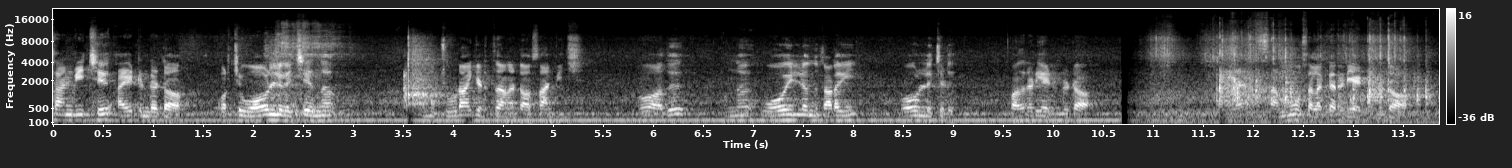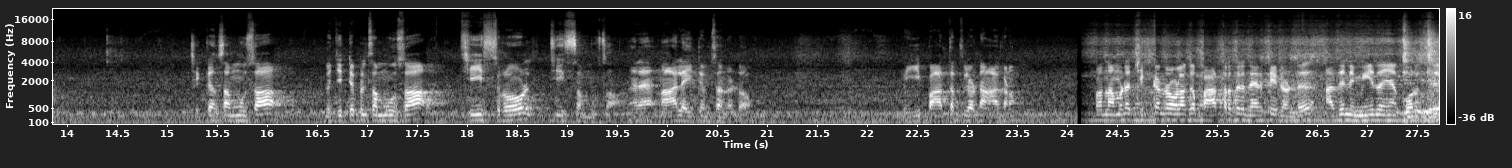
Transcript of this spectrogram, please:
സാൻഡ്വിച്ച് ആയിട്ടുണ്ട് കേട്ടോ കുറച്ച് ഓയിലിൽ വെച്ച് ഒന്ന് ചൂടാക്കി എടുത്തതാണ് കേട്ടോ സാൻഡ്വിച്ച് അപ്പോൾ അത് ഒന്ന് ഓയിലൊന്ന് തടവി ഓയിൽ വെച്ചിട് അപ്പോൾ അത് റെഡി ആയിട്ടുണ്ട് കേട്ടോ സമൂസകളൊക്കെ റെഡി ആയിട്ടുണ്ട് കേട്ടോ chicken samosa vegetable samosa cheese roll cheese samosa. അങ്ങനെ നാല് ഐറ്റംസ് ആണ് കേട്ടോ അപ്പോൾ ഈ പാത്രത്തിലോട്ട് ആക്കണം. അപ്പോൾ നമ്മുടെ ചിക്കൻ റോളൊക്കെ പാത്രത്തിൽ നിരത്തിയിട്ടുണ്ട്. അതിന് മീതെ ഞാൻ കുറച്ച്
